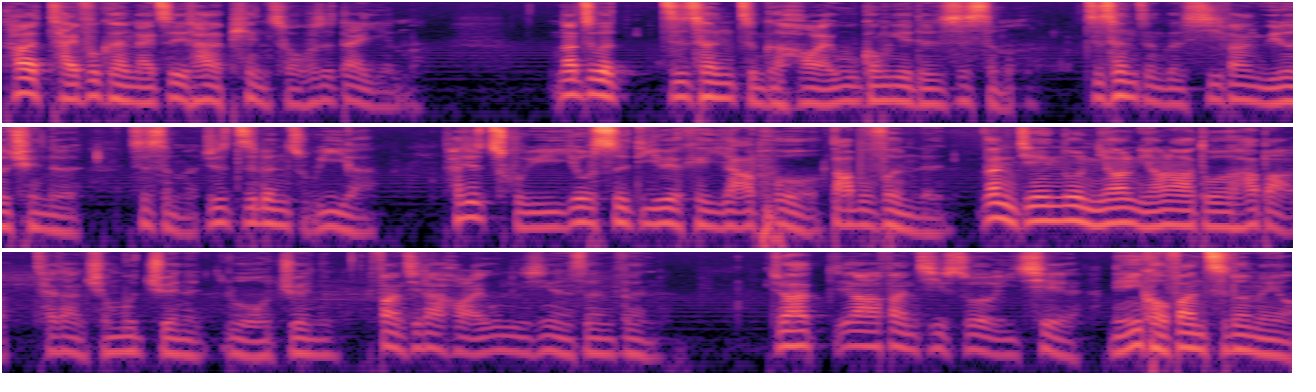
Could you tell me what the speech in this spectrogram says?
他的财富可能来自于他的片酬或是代言嘛？那这个支撑整个好莱坞工业的是什么？支撑整个西方娱乐圈的是什么？就是资本主义啊。他就处于优势地位，可以压迫大部分人。那你今天如果你要你要拉多，他把财产全部捐了，裸捐，放弃他好莱坞明星的身份，就他要他放弃所有一切，连一口饭吃都没有。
